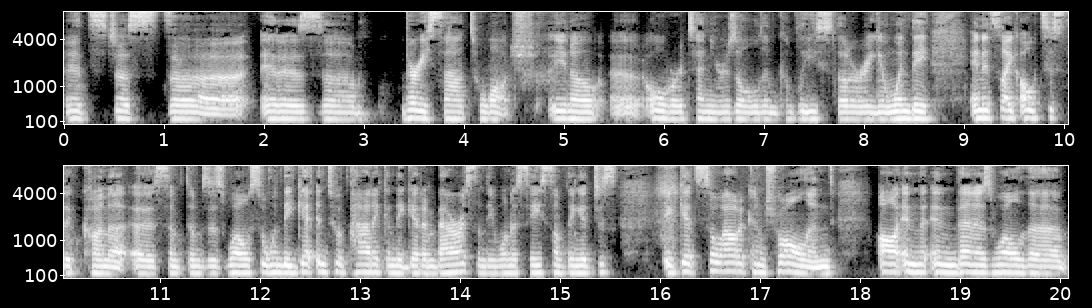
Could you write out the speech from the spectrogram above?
it's just uh it is um very sad to watch you know uh, over 10 years old and complete stuttering and when they and it's like autistic kind of uh, symptoms as well. So when they get into a panic and they get embarrassed and they want to say something it just it gets so out of control and uh and and then as well the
